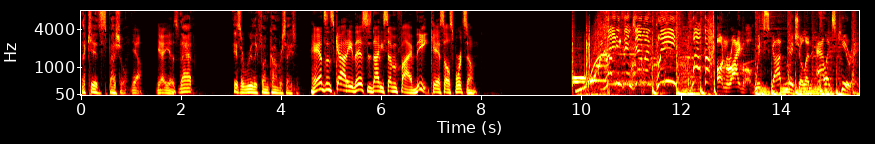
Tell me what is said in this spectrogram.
That kid's special. Yeah. Yeah, he is. That is a really fun conversation. Hans and Scotty, this is 97.5, the KSL Sports Zone. Ladies and gentlemen, please welcome. Unrivaled with Scott Mitchell and Alex Kearing.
